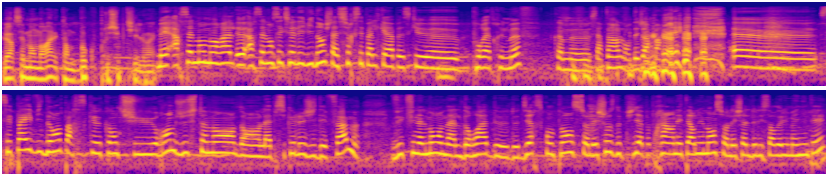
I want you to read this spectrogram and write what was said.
le harcèlement moral étant beaucoup plus subtil. ouais. Mais harcèlement moral, euh, harcèlement sexuel évident, je t'assure que c'est pas le cas parce que euh, pour être une meuf, comme euh, certains l'ont déjà remarqué, euh, c'est pas évident parce que quand tu rentres justement dans la psychologie des femmes, vu que finalement on a le droit de, de dire ce qu'on pense sur les choses depuis à peu près un éternuement sur l'échelle de l'histoire de l'humanité,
